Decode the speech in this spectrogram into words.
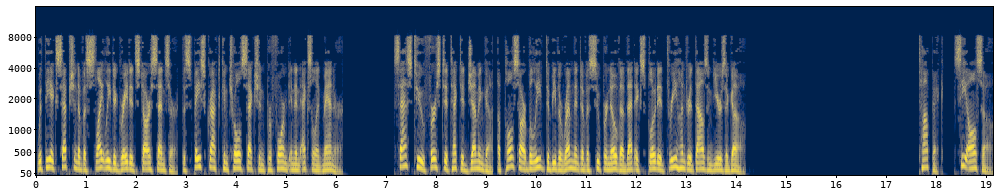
With the exception of a slightly degraded star sensor, the spacecraft control section performed in an excellent manner. SAS-2 first detected Geminga, a pulsar believed to be the remnant of a supernova that exploded 300,000 years ago. See also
